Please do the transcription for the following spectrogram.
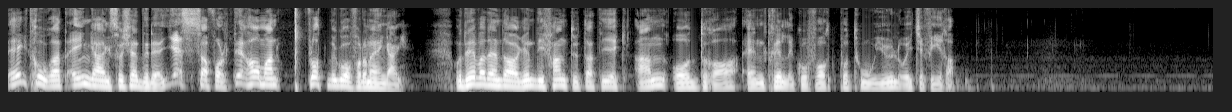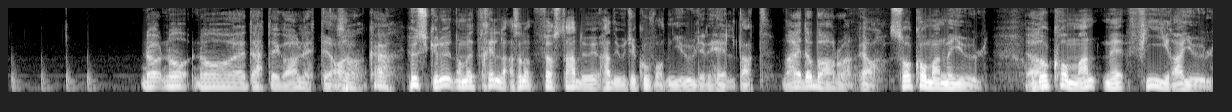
Jeg tror at en gang så skjedde det. Yes, sa folk. Der har man Flott, vi går for det med en gang. Og det var den dagen de fant ut at det gikk an å dra en trillekoffert på to hjul og ikke fire. Nå, nå, nå datt jeg av litt. Ja. Så, hva? Husker du når vi trilla altså, Først hadde, hadde jo ikke kofferten hjul i det hele tatt. Nei, da bar du den. Ja, Så kom han med hjul. Og da kom han med fire hjul.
